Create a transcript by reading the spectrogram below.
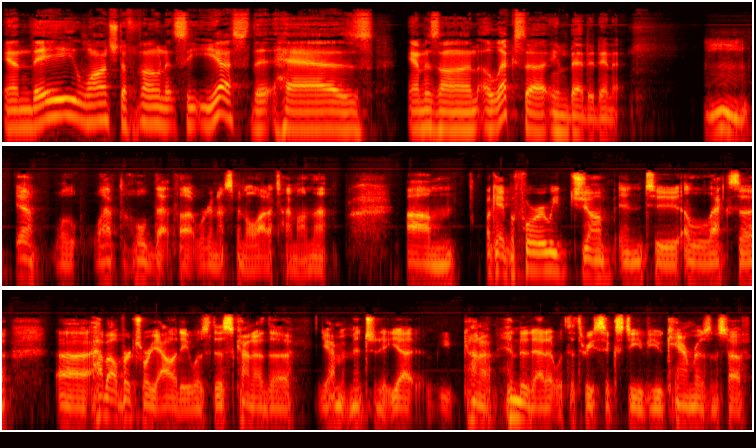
and they launched a phone at CES that has Amazon Alexa embedded in it. Mm, yeah, well, we'll have to hold that thought. We're going to spend a lot of time on that. Um, Okay, before we jump into Alexa, uh, how about virtual reality? Was this kind of the you haven't mentioned it yet? You kind of hinted at it with the 360 view cameras and stuff.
